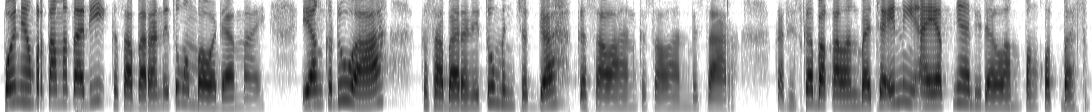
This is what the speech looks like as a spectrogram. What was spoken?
Poin yang pertama tadi, kesabaran itu membawa damai. Yang kedua, kesabaran itu mencegah kesalahan-kesalahan besar. Kak Siska bakalan baca ini ayatnya di dalam pengkhotbah 10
